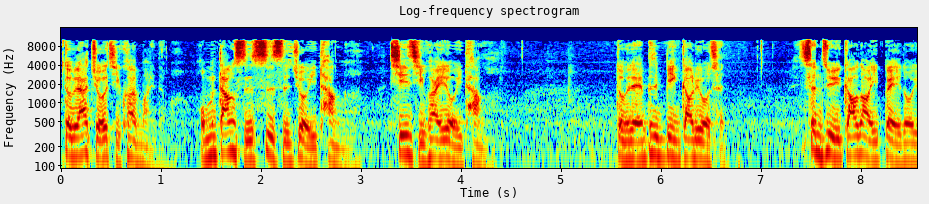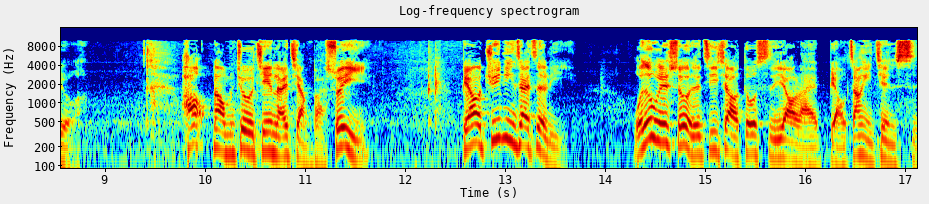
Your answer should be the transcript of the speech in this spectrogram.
对不对？他九十几块买的嘛，我们当时四十就有一趟啊。七十几块也有一趟啊，对不对？不是比你高六成，甚至于高到一倍都有啊。好，那我们就今天来讲吧。所以不要拘泥在这里。我认为所有的绩效都是要来表彰一件事，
